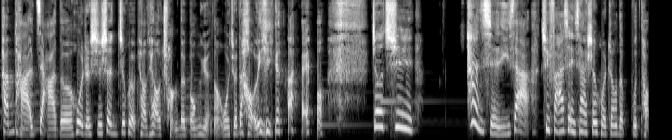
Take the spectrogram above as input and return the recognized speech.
攀爬架的，或者是甚至会有跳跳床的公园哦，我觉得好厉害哦，就去。探险一下，去发现一下生活中的不同。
